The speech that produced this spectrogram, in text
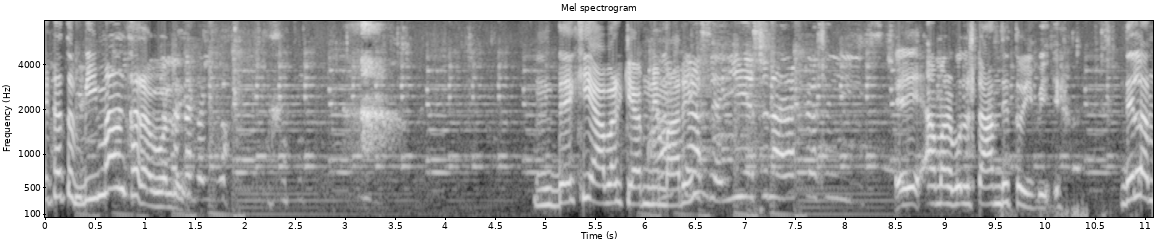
এটা তো বিমান ছাড়া বলে দেখি আবার কি আপনি মারে এই আমার বলে টান দিতে হইবে দিলাম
